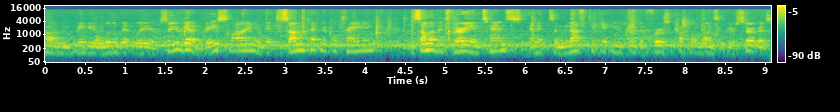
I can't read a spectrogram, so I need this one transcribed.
come maybe a little bit later. So you'll get a baseline, you'll get some technical training. Some of it's very intense, and it's enough to get you through the first couple of months of your service.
